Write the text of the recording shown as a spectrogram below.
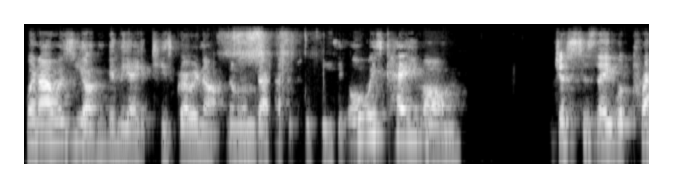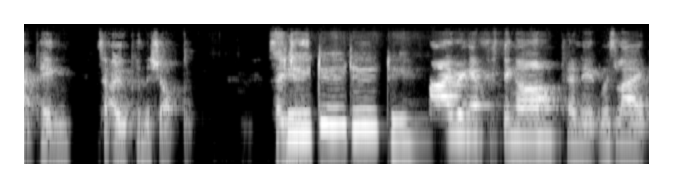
when I was young in the 80s growing up and mum and dad had the cookies. It always came on just as they were prepping to open the shop. So Do, just do, do, do, firing everything up and it was like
